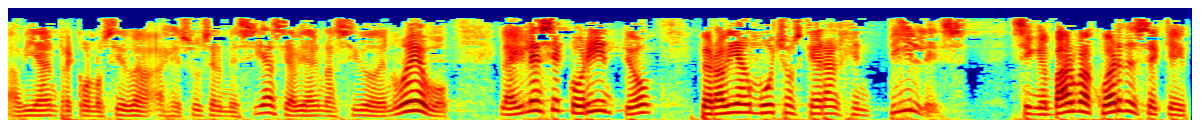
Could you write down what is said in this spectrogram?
habían reconocido a Jesús el Mesías y habían nacido de nuevo. La iglesia de Corintio, pero habían muchos que eran gentiles. Sin embargo, acuérdense que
